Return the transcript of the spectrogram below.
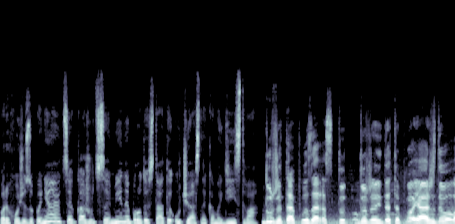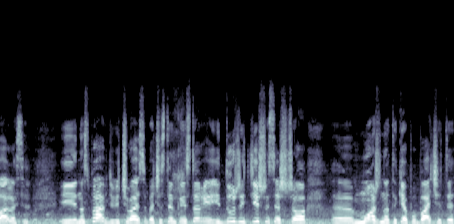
Перехожі зупиняються, кажуть, самі не проти стати учасниками дійства. Дуже тепло зараз тут, дуже йде тепло, я аж здивувалася. І насправді відчуваю себе частинкою історії і дуже тішуся, що е, можна таке побачити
